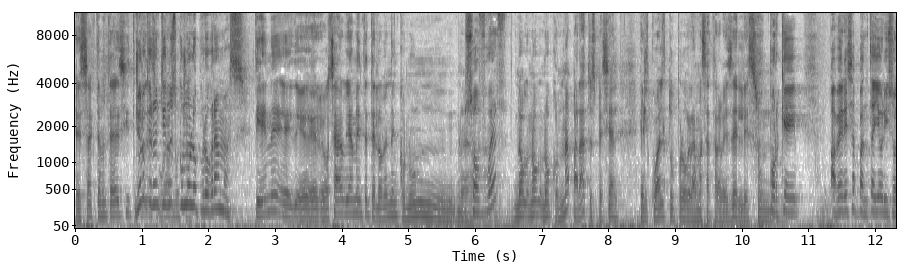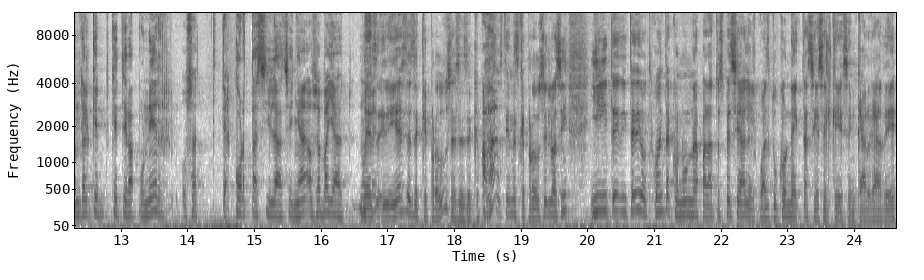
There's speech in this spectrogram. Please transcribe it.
Exactamente. decir, Yo lo que no entiendo es cómo lo programas. Tiene, eh, eh, o sea, obviamente te lo venden con un... ah, ¿Software? No, no, no, con un aparato especial, el cual tú programas a través de él. Es un... Porque, a ver, esa pantalla horizontal que, que te va a poner, o sea, te acortas y la señal, o sea, vaya, no Desde- sé. Y es desde que produces, desde que Ajá. produces tienes que producirlo así. Y te, y te digo, cuenta con un aparato especial el cual tú conectas y es el que se encarga de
